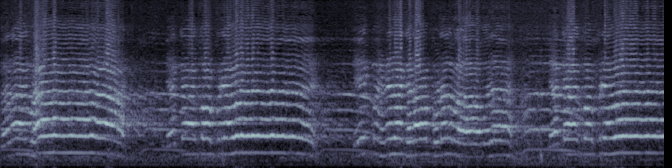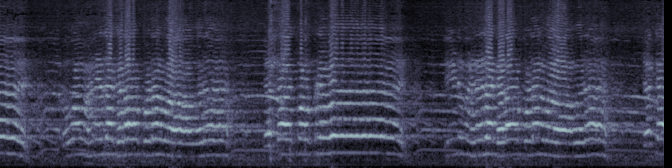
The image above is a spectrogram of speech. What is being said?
पराग भाग एका कोपऱ्यावर. एक महिन्याचा घरा पडल वावर एका कोपऱ्यावर. सव्वा महिन्याचा घरा पडल वावर एका कोपऱ्यावर. दीड महिन्याचा घरा पडल वावर एका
